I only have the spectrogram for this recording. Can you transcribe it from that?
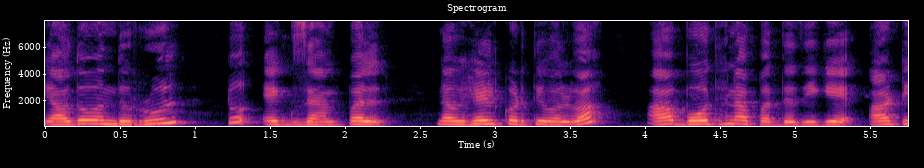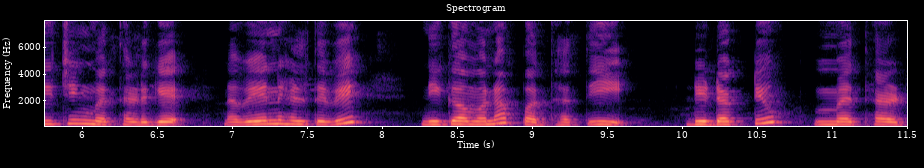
ಯಾವುದೋ ಒಂದು ರೂಲ್ ಟು ಎಕ್ಸಾಂಪಲ್ ನಾವು ಹೇಳ್ಕೊಡ್ತೀವಲ್ವ? ಆ ಬೋಧನಾ ಪದ್ಧತಿಗೆ, ಆ ಟೀಚಿಂಗ್ ಮೆಥಡ್ಗೆ ನಾವೇನು ಹೇಳ್ತೀವಿ? ನಿಗಮನ ಪದ್ಧತಿ ಡಿಡಕ್ಟಿವ್ ಮೆಥಡ್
